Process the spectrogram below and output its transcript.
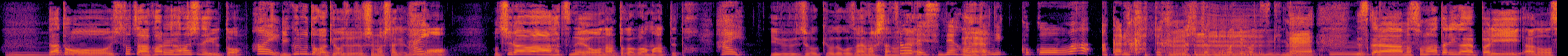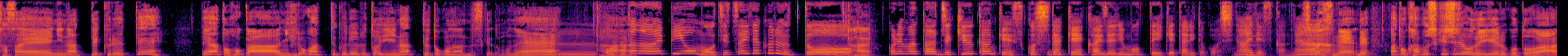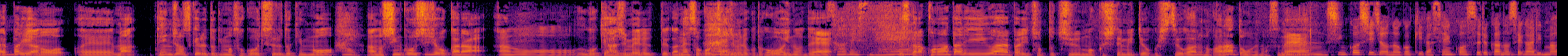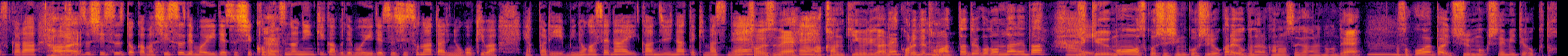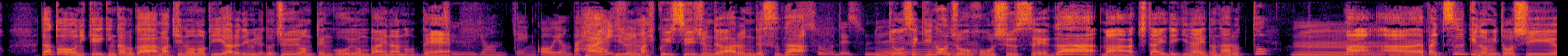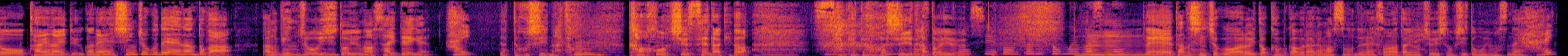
あと、一つ明るい話で言うと、はい、リクルートが今日上場しましたけども、はい、こちらは初値をなんとか上回ってと。はい。いう状況でございましたので。そうですね。本当にここは明るかったかなと思いますけど。ね。ですから、まあ、そのあたりがやっぱり、あの、支えになってくれて、で、あと他に広がってくれるといいなっていうところなんですけどもね。大型の IPO も落ち着いてくると、はい、これまた需給関係少しだけ改善に持っていけたりとかはしないですかね。うん、そうですね。で、あと株式市場で言えることは、やっぱりあの、うん、えー、まあ、天井をつけるときも底打ちするときも、はい、あの、新興市場から、あの、動き始めるっていうかね、底打ち始めることが多いので、はい、そうですね。ですからこのあたりはやっぱりちょっと注目してみておく必要があるのかなと思いますね。うん、新興市場の動きが先行する可能性がありますから、はい、ジャズ指数とか、まあ、指数でもいいですし、個別の人気株でもいいですし、えそのあたりの動きはやっぱり見逃せない感じになってきますね。そうですね。えまあ、換金売りがね、これで止まったということになれば、うん、はい、需給も少し新興市場から良くなる可能性があるので、うん、そこはやっぱり注目してみておくと。あと、日経平均株価、まあ、昨日の PR で見ると14.54倍なので、14.54倍。はい。非常にまあ低い水準ではあるんですが、そうですね。業績の情報修正が、まあ、期待できないとなると、まああ、やっぱり通期の見通しを変えないというかね、進捗でなんとか、あの、現状維持というのは最低限。はい。やってほしいなと。下方修正だけは避けてほしいなという。本当にそう思いますね。ねただ進捗が悪いと株価売られますのでね、そのあたりも注意してほしいと思いますね。はい。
